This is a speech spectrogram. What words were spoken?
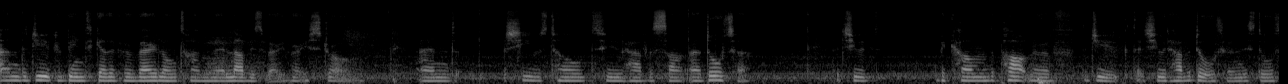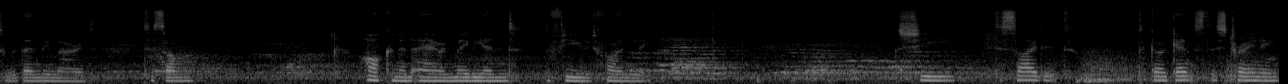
and the Duke have been together for a very long time and their love is very, very strong. And she was told to have a, son, a daughter, that she would become the partner of the Duke, that she would have a daughter and this daughter would then be married to some Harkonnen heir and maybe end the feud finally. She decided to go against this training,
